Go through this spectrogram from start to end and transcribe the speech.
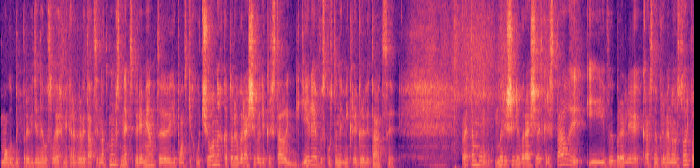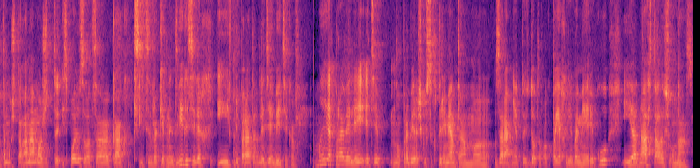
могут быть проведены в условиях микрогравитации. Наткнулись на эксперимент э, японских ученых, которые выращивали кристаллы гелия в искусственной микрогравитации. Поэтому мы решили выращивать кристаллы и выбрали красную кровяную соль, потому что она может использоваться как окислитель в ракетных двигателях и в препаратах для диабетиков. Мы отправили эти, ну, пробирочку с экспериментом э, заранее, то есть до того, как поехали в Америку, и одна осталась у нас.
